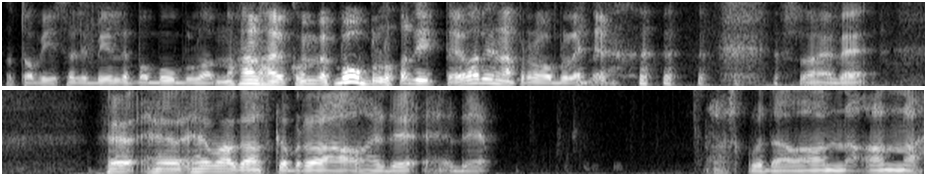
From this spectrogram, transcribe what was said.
Och då visade de bilder på bubblor, no, han hade kommit med bubblor dit, det var dina problem. så är det, det var ganska bra och det, det vad skulle det vara, Anna, Anna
